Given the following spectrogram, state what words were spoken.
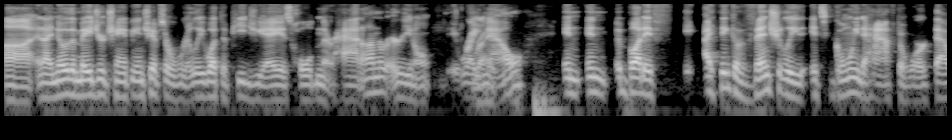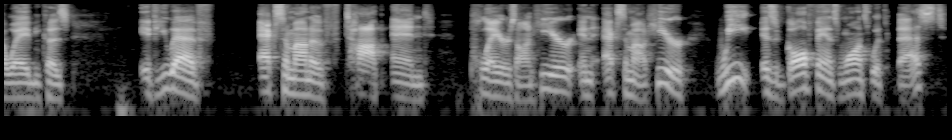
Uh, and I know the major championships are really what the PGA is holding their hat on, or you know, right, right, now. And and but if I think eventually it's going to have to work that way because if you have X amount of top end players on here and X amount here, we as golf fans wants what's best.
